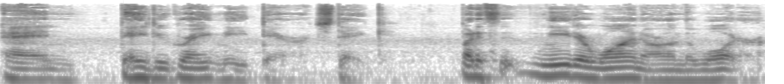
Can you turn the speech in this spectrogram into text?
and they do great meat there, steak, but it's neither one are on the water.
